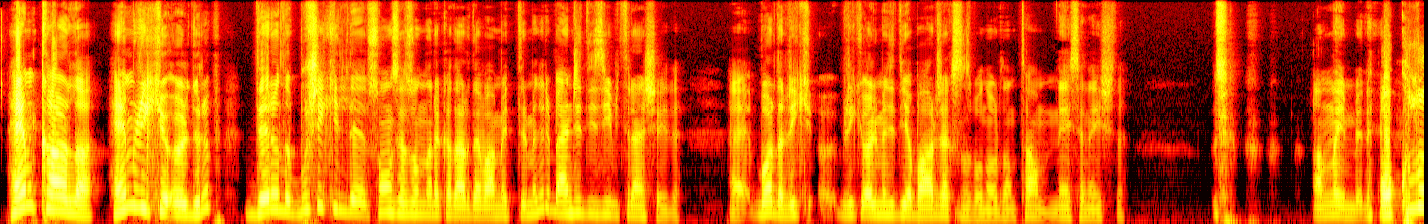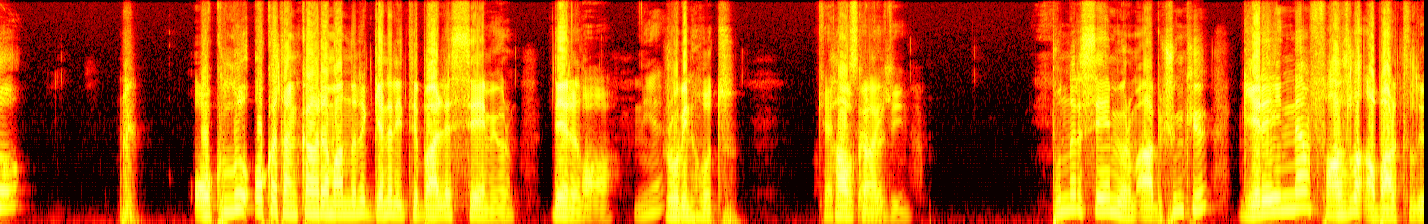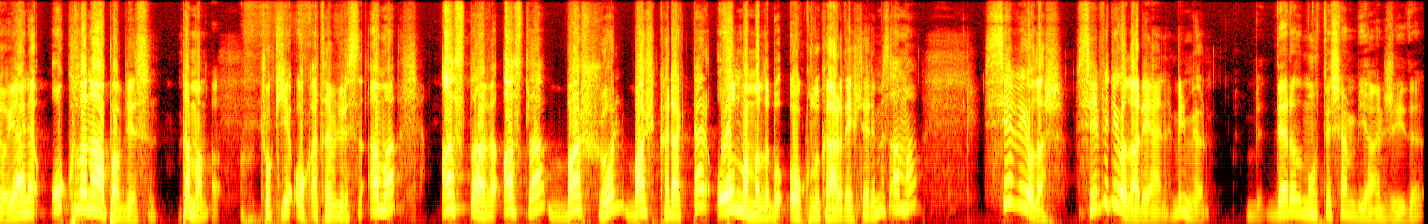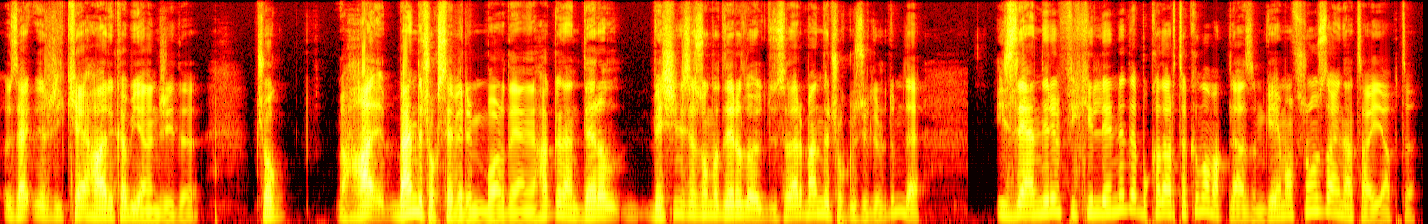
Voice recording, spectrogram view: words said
Hem Carl'a hem Rick'i öldürüp Daryl'ı bu şekilde son sezonlara kadar devam ettirmeleri bence diziyi bitiren şeydi. E, bu arada Rick, Rick ölmedi diye bağıracaksınız bana oradan. Tamam neyse ne işte. Anlayın beni. Oklu oklu ok atan kahramanları genel itibariyle sevmiyorum. Daryl, Aa niye? Robin Hood. Katniss Hawkeye. Everdeen. Bunları sevmiyorum abi çünkü gereğinden fazla abartılıyor. Yani okla ne yapabilirsin? Tamam. Çok iyi ok atabilirsin ama asla ve asla başrol, baş karakter olmamalı bu oklu kardeşlerimiz ama seviyorlar. Seviliyorlar yani. Bilmiyorum. Daryl muhteşem bir yancıydı. Özellikle Rick'e harika bir yancıydı. Çok ha, ben de çok severim bu arada yani. Hakikaten Daryl 5. sezonda Daryl öldürseler ben de çok üzülürdüm de. İzleyenlerin fikirlerine de bu kadar takılmamak lazım. Game of Thrones da aynı hatayı yaptı.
